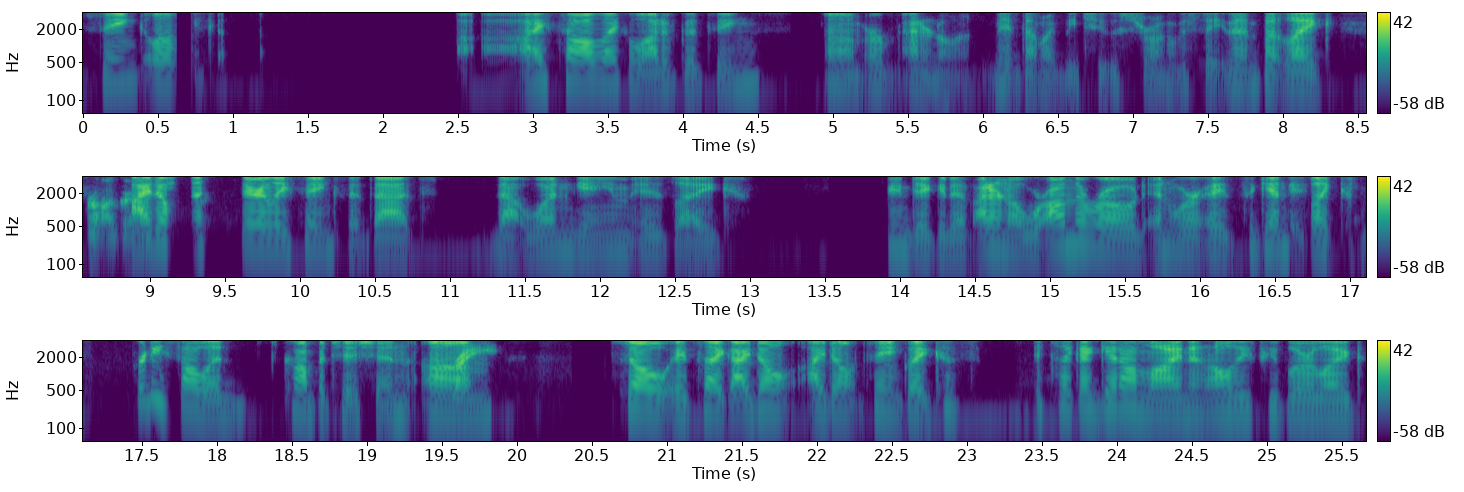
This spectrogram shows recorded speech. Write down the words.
think like I saw like a lot of good things. Um, or I don't know, that might be too strong of a statement, but like Progress. I don't necessarily think that that that one game is like indicative. I don't know. We're on the road and we're it's against like pretty solid competition. Um, Right. So it's like I don't I don't think like because it's like I get online and all these people are like,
